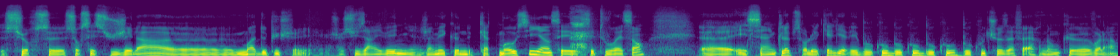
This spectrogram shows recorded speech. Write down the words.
sur, ce, sur ces sujets-là. moi, depuis que je, suis arrivé, il n'y a jamais que quatre mois aussi, hein, c'est tout récent. et c'est un club sur lequel il y avait beaucoup, beaucoup, beaucoup, beaucoup de choses à faire. Donc euh, voilà,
